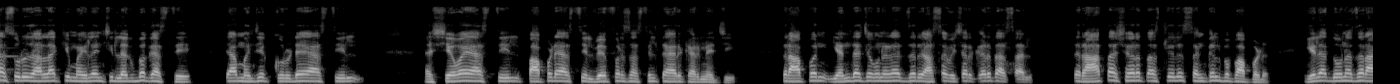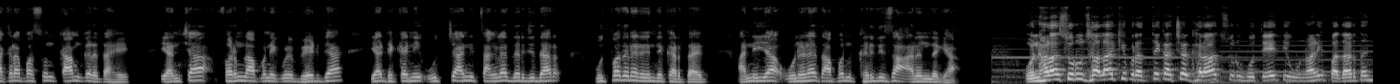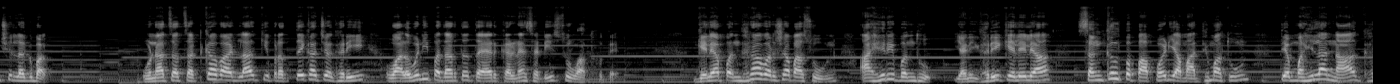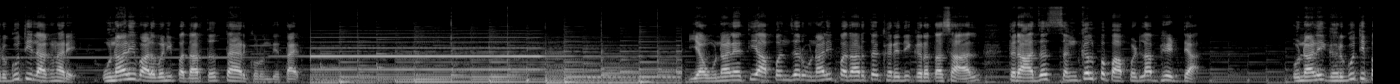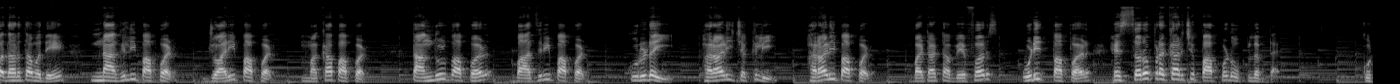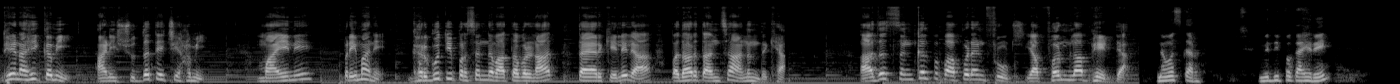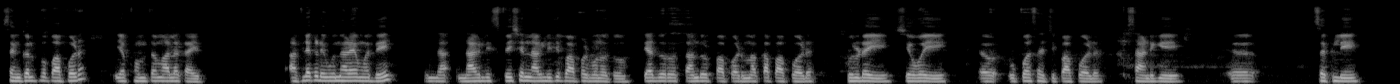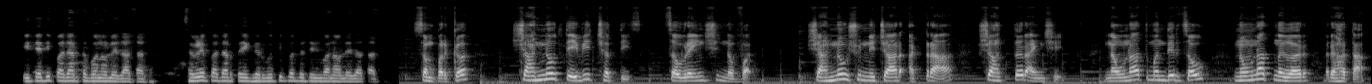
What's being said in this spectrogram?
उन्हाळा सुरू झाला की महिलांची लगबग असते. त्या म्हणजे कुरड्या असतील शेवया असतील पापड्या असतील वेफर्स असतील तयार करण्याची. तर आपण यंदाच्या उन्हाळ्यात जर असा विचार करत असाल तर राहता शहरात असलेलं संकल्प पापड गेल्या दोन हजार अकरा पासून काम करत आहे. यांच्या फर्मला आपण एक वेळ भेट द्या. या ठिकाणी उच्च आणि चांगल्या दर्जेदार उत्पादने रेंदे करतायत आणि या उन्हाळ्यात आपण खरेदीचा आनंद घ्या. उन्हाळा सुरू झाला की प्रत्येकाच्या घरात सुरू होते ती उन्हाळी पदार्थांची लगबग. उन्हाचा चटका वाढला की प्रत्येकाच्या घरी वाळवणी पदार्थ तयार करण्यासाठी सुरुवात होते. गेल्या पंधरा वर्षापासून आहेरी बंधू यांनी घरी केलेल्या संकल्प पापड या माध्यमातून ते महिलांना घरगुती लागणारे उन्हाळी वाळवणी पदार्थ तयार करून देत आहेत. या उन्हाळ्यातही आपण जर उन्हाळी पदार्थ खरेदी करत असाल तर आजच संकल्प पापडला भेट द्या. उन्हाळी घरगुती पदार्थामध्ये नागली पापड ज्वारी पापड मका पापड तांदूळ पापड बाजरी पापड कुरडई फराळी चकली फराळी पापड बटाटा वेफर्स उडीद पापड हे सर्व प्रकारचे पापड उपलब्ध आहेत. कुठे नाही कमी आणि शुद्धतेची हमी. मायेने प्रेमाने घरगुती प्रसन्न वातावरणात तयार केलेल्या पदार्थांचा आनंद घ्या. आजच संकल्प पापड अँड फ्रुट्स या फर्मला भेट द्या. नमस्कार. मी दीपक आहिरे. संकल्प पापड या फर्मचा मालक आहेत. आपल्याकडे उन्हाळ्यामध्ये ना नागली स्पेशल नागलीचे पापड बनवतो. त्याचबरोबर तांदूळ पापड मका पापड कुरडई शेवई उपवासाचे पापड सांडगे चकली इत्यादी पदार्थ बनवले जातात. सगळे पदार्थ हे घरगुती पद्धतीने बनवले जातात. संपर्क शहाण्णव तेवीस छत्तीस चौऱ्याऐंशी नव्वद. शहाण्णव शून्य चार अठरा शहात्तर ऐंशी. नवनाथ मंदिर चौक नवनाथ नगर राहता.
